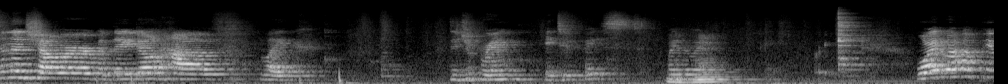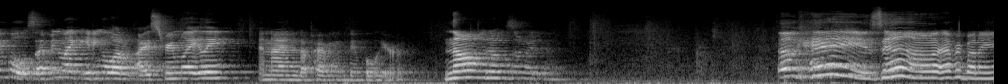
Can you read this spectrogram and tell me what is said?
And then shower, but they don't have like. Did you bring a toothpaste, by the way? Mhm. Great. Why do I have pimples? I've been like eating a lot of ice cream lately, and I ended up having a pimple here. No, that was right. Okay, so everybody,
